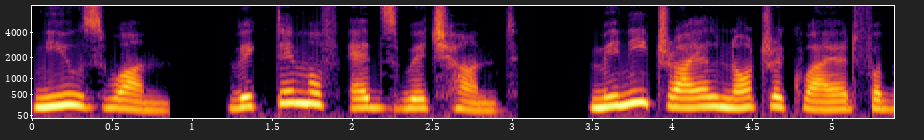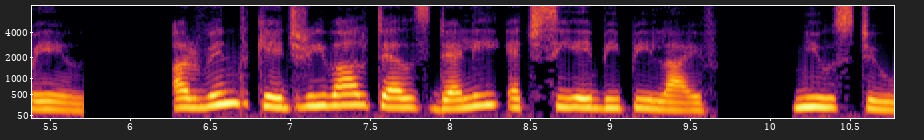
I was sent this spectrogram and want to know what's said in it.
News 1. Victim of ED's witch hunt. Mini trial not required for bail. Arvind Kejriwal tells Delhi HCABP Live. News 2.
